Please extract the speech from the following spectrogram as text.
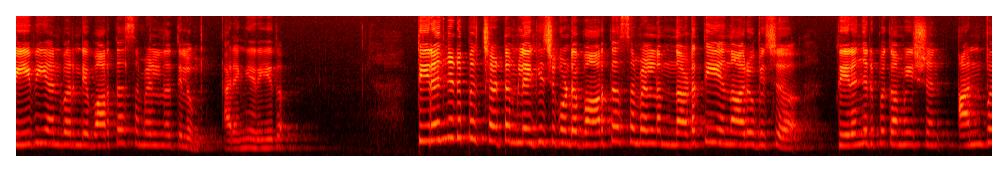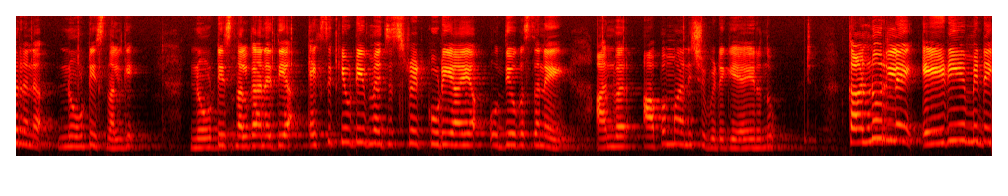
പി വി അൻവറിന്റെ വാർത്താ സമ്മേളനത്തിലും അരങ്ങേറിയത്. തിരഞ്ഞെടുപ്പ് ചട്ടം ലംഘിച്ചുകൊണ്ട് വാർത്താ സമ്മേളനം നടത്തിയെന്നാരോപിച്ച് തിരഞ്ഞെടുപ്പ് കമ്മീഷൻ അൻവറിന് നോട്ടീസ് നൽകി. നോട്ടീസ് നൽകാനെത്തിയ എക്സിക്യൂട്ടീവ് മജിസ്ട്രേറ്റ് കൂടിയായ ഉദ്യോഗസ്ഥനെ അൻവർ അപമാനിച്ചു വിടുകയായിരുന്നു. കണ്ണൂരിലെ എ ഡി എമ്മിന്റെ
